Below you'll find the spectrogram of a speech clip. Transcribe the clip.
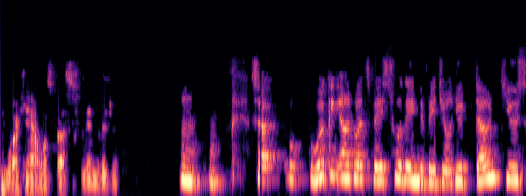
working out what's best for the individual. Mm-hmm. So working out what's best for the individual, you don't use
